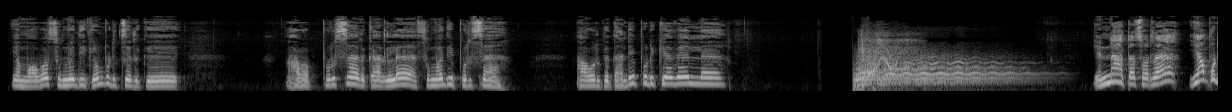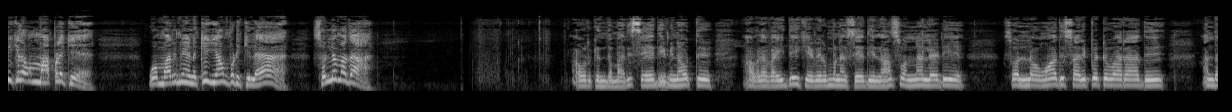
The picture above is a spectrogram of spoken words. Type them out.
என் மொவ சுமதிக்கும் பிடிச்சிருக்கு. அவள் புருஷன் இருக்கார்ல சுமதி புருஷன். அவருக்கு தாண்டி பிடிக்கவே இல்லை. என்ன அத்தா சொல்கிற ஏன் பிடிக்கல உன் மாப்பிளைக்கு? உன் மருமையனுக்கு ஏன் பிடிக்கல? சொல்லுமாதா அவருக்கு இந்த மாதிரி செய்தி வினோத்து அவளை வைத்தியக்கிய விரும்பின செய்திலாம் சொன்னலடி. சொல்லவும் அது சரிப்பட்டு வராது. அந்த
